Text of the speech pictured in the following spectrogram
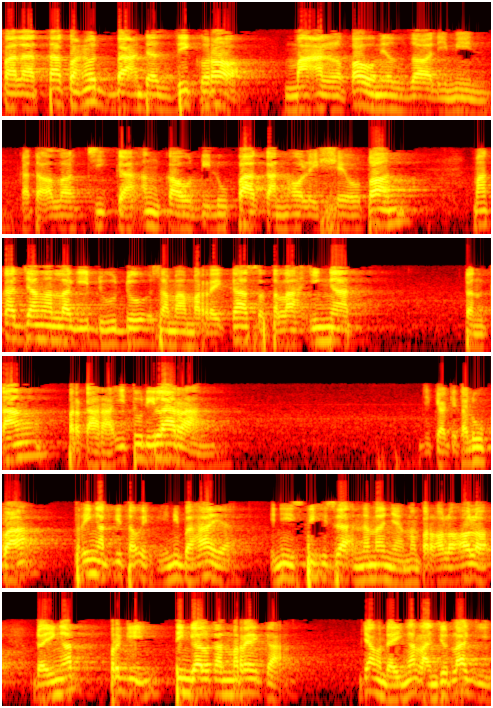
fala taq'ud ba'da dzikra ma'al qaumil zalimin. Kata Allah, jika engkau dilupakan oleh syaitan, maka jangan lagi duduk sama mereka setelah ingat tentang perkara itu dilarang. Jika kita lupa, teringat kita, eh ini bahaya, ini istihza namanya, memperolok-olok. Udah ingat, pergi, tinggalkan mereka. Jangan udah ingat, lanjut lagi.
